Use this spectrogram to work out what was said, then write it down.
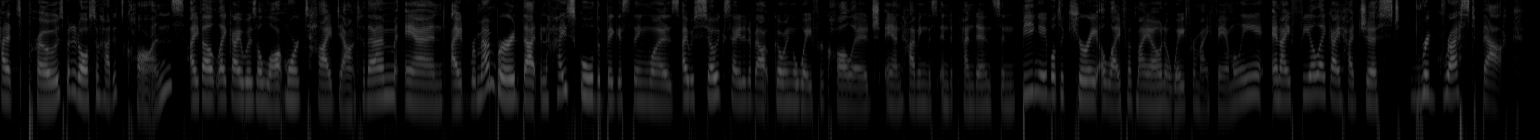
had its pros, but it also had its cons. I felt like I was a lot more tied down to them. And I remembered that in high school, the biggest thing was I was so excited about about going away for college and having this independence and being able to curate a life of my own away from my family. And I feel like I had just regressed back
